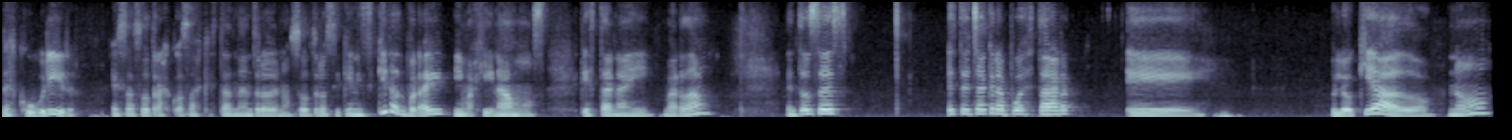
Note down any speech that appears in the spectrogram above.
descubrir esas otras cosas que están dentro de nosotros y que ni siquiera por ahí imaginamos que están ahí, ¿verdad? Entonces, este chakra puede estar eh, bloqueado, ¿no?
